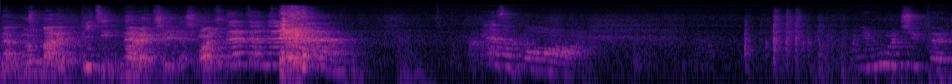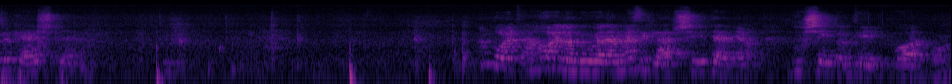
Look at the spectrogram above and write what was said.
Nem, most már egy picit nevetséges vagy. De te nem! Ez a baj. Mondjuk múlt süpörtök este. Nem voltál hajlandó velem mezitláb sétálni a Washington téli parkban.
